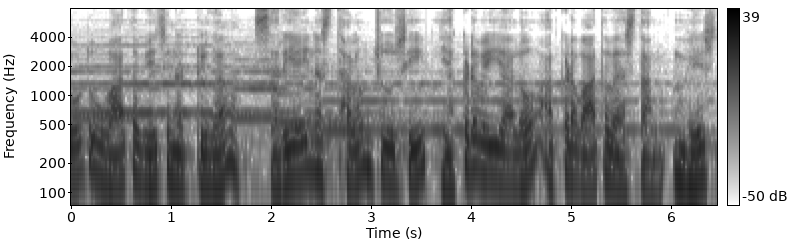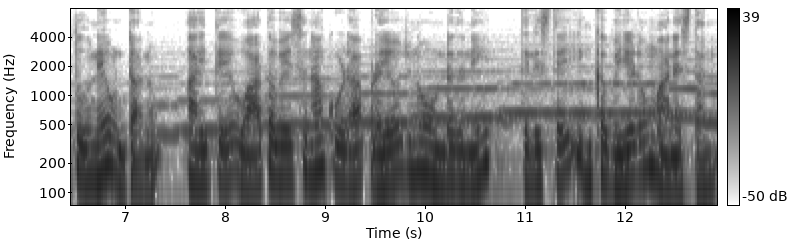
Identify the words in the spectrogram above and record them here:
చోటు వాత వేసినట్లుగా సరి అయిన స్థలం చూసి ఎక్కడ వెయ్యాలో అక్కడ వాత వేస్తాను. వేస్తూనే ఉంటాను. అయితే వాత వేసినా కూడా ప్రయోజనం ఉండదని తెలిస్తే ఇంకా వెయ్యడం మానేస్తాను.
